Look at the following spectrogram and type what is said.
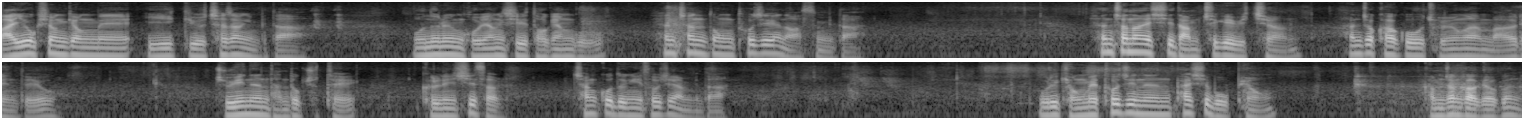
마이옥션 경매 이익규 차장입니다. 오늘은 고양시 덕양구 현천동 토지에 나왔습니다. 현천IC 남측에 위치한 한적하고 조용한 마을인데요. 주인은 단독주택, 근린 시설, 창고 등이 소재합니다. 우리 경매 토지는 85평, 감정 가격은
